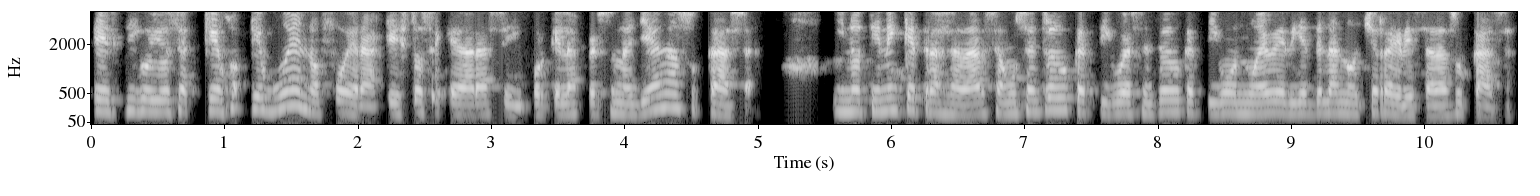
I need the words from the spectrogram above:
es, digo yo, o sea, qué bueno fuera que esto se quedara así, porque las personas llegan a su casa y no tienen que trasladarse a un centro educativo, el centro educativo 9, 10 de la noche regresar a su casa,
